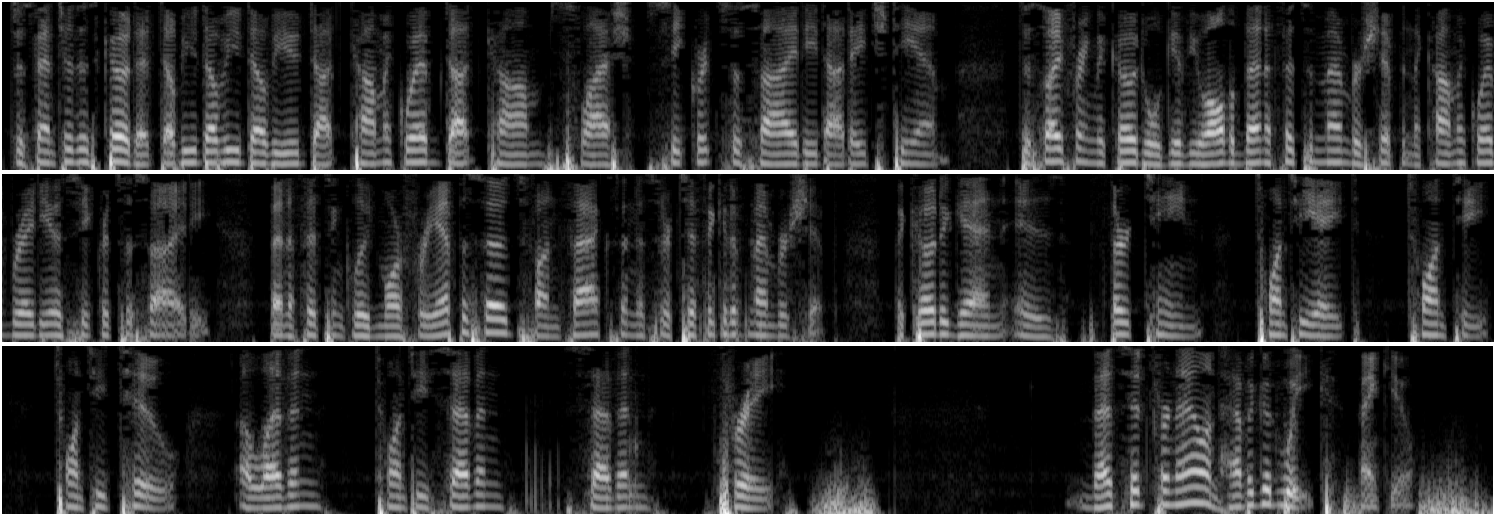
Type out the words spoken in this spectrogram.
Just enter this code at www.comicweb.com slash secretsociety.htm. Deciphering the code will give you all the benefits of membership in the Comic Web Radio Secret Society. Benefits include more free episodes, fun facts, and a certificate of membership. The code again is 13 28 20 22 11 27 7 3. That's it for now and have a good week. Thank you.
